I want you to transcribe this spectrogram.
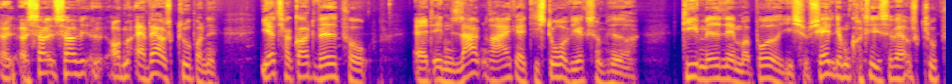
og, og så, så om erhvervsklubberne. Jeg tager godt ved på, at en lang række af de store virksomheder, de er medlemmer både i Socialdemokratiets erhvervsklub,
